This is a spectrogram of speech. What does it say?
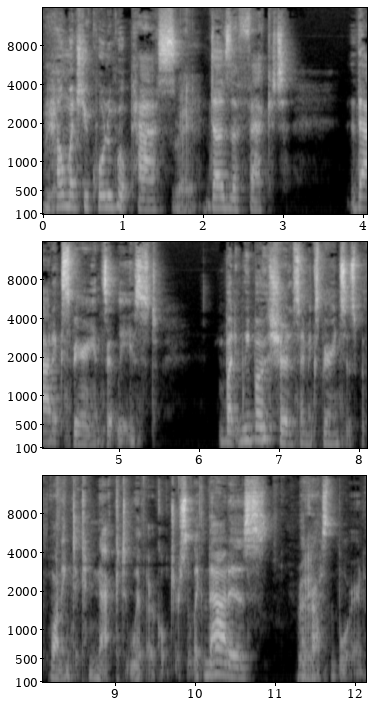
how much you quote unquote pass Right. does affect that experience at least. But we both share the same experiences with wanting to connect with our culture. So like that is Right. across the board.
